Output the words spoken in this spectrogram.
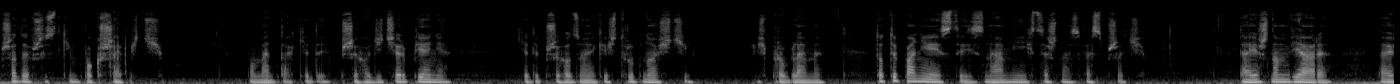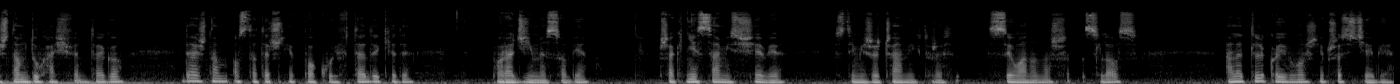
przede wszystkim pokrzepić w momentach, kiedy przychodzi cierpienie, kiedy przychodzą jakieś trudności, jakieś problemy. To Ty, Panie, jesteś z nami i chcesz nas wesprzeć. Dajesz nam wiarę, dajesz nam Ducha Świętego i dajesz nam ostatecznie pokój wtedy, kiedy poradzimy sobie, wszak nie sami z siebie, z tymi rzeczami, które syła na nasz los, ale tylko i wyłącznie przez Ciebie.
